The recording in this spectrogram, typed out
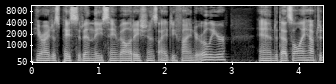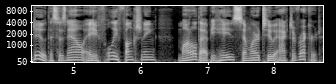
Here I just pasted in the same validations I defined earlier, and that's all I have to do. This is now a fully functioning model that behaves similar to active record.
